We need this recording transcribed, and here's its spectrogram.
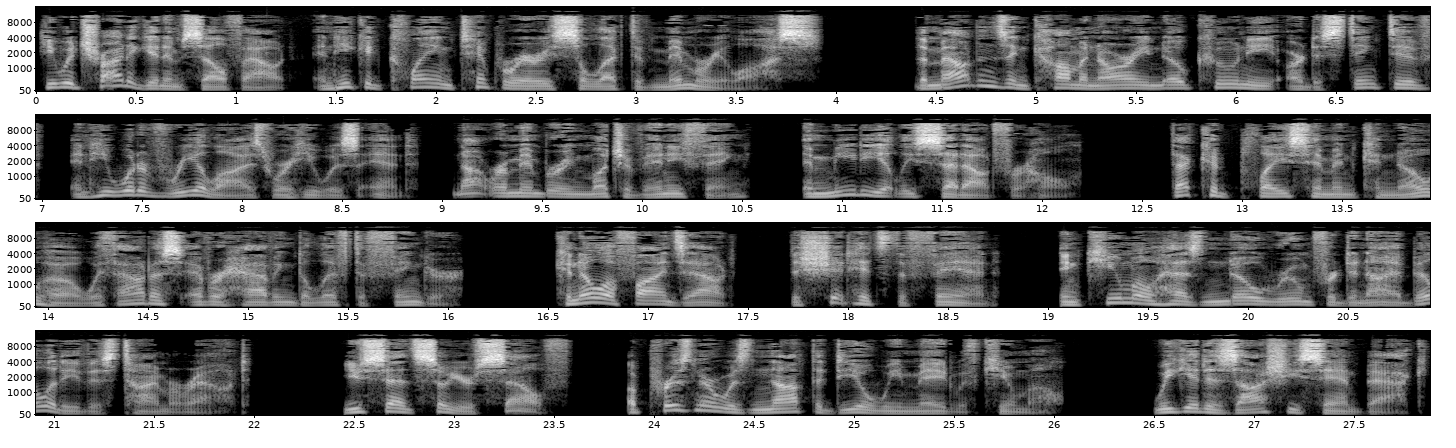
He would try to get himself out, and he could claim temporary selective memory loss. The mountains in Kaminari no Kuni are distinctive, and he would have realized where he was and, not remembering much of anything, immediately set out for home. That could place him in Konoha without us ever having to lift a finger. Konoha finds out, the shit hits the fan, and Kumo has no room for deniability this time around. You said so yourself. A prisoner was not the deal we made with Kumo. We get Hizashi-san back.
